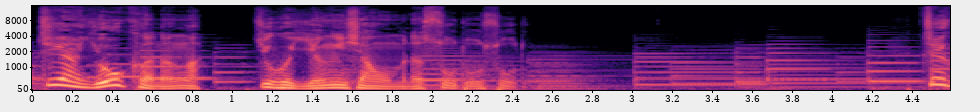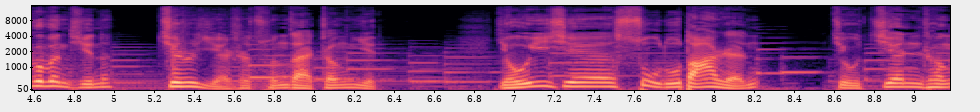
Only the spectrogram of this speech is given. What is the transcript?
这样有可能啊。就会影响我们的速读速度。这个问题呢，其实也是存在争议的。有一些速读达人就坚称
